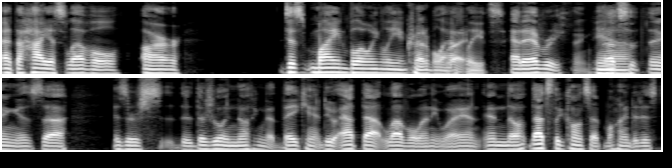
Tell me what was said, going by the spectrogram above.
at the highest level are just mind blowingly incredible Right. athletes. at everything. That's the thing is uh, is there's there's really nothing that they can't do at that level anyway, and and the, that's the concept behind it is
